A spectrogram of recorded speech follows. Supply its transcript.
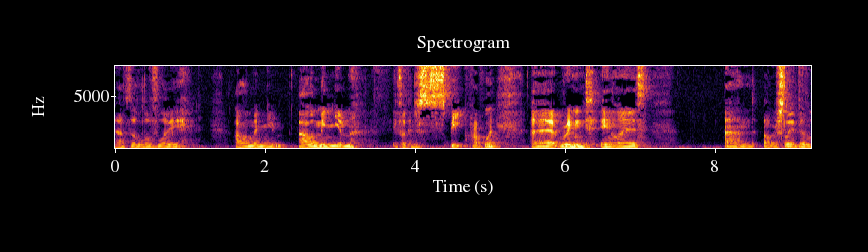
I have the lovely aluminium, aluminium, if I can speak properly, uh, ringed inlays. And obviously the,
